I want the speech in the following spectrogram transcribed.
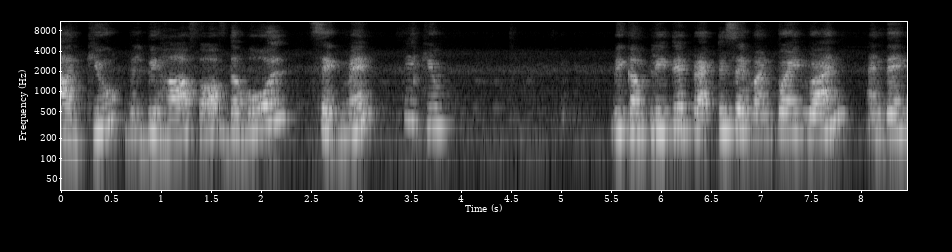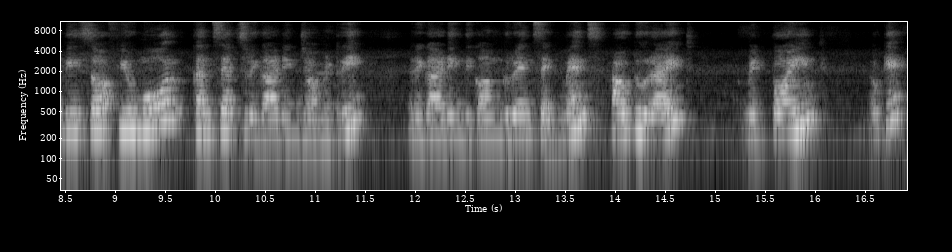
RQ will be half of the whole segment PQ. We completed practice set 1.1 and then we saw few more concepts regarding geometry, regarding the congruent segments, how to write midpoint. Okay.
